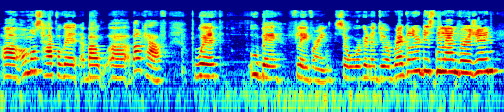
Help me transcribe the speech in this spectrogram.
uh, almost half of it, about uh, about half, with ube flavoring. So we're gonna do a regular Disneyland version.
